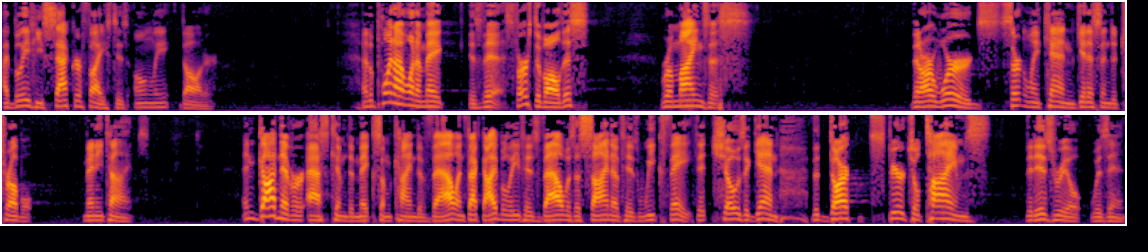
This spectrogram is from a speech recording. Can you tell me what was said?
I believe he sacrificed his only daughter. And the point I want to make is this. First of all, this reminds us that our words certainly can get us into trouble many times. And God never asked him to make some kind of vow. In fact, I believe his vow was a sign of his weak faith. It shows again the dark spiritual times that Israel was in.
